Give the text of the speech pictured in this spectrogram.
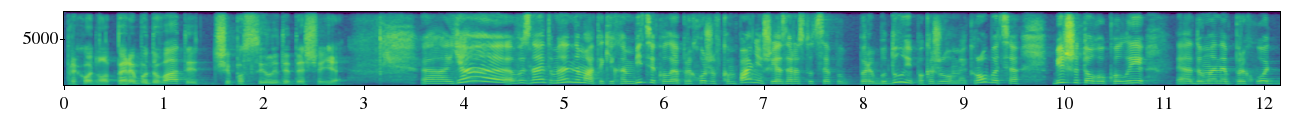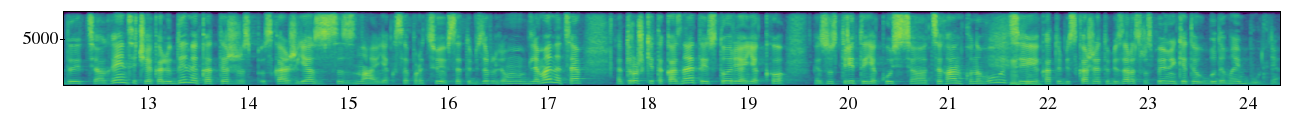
приходила? Перебудувати чи посилити те, що є? Е, Я, ви знаєте, у мене немає таких амбіцій, коли я приходжу в компанію, що я зараз тут все перебудую і покажу вам, як робиться. Більше того, коли е, до мене приходить агенція чи яка людина, яка теж скаже, я знаю, як все працює, все тобі зроблю. Для мене це трошки така, знаєте, історія, як е, зустріти якусь циганку на вулиці, яка тобі скаже, я тобі зараз розповім, яке тебе буде майбутнє.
